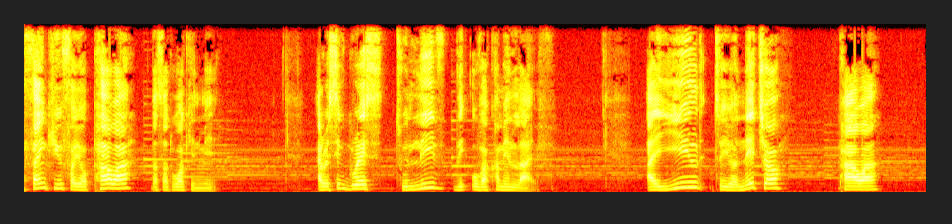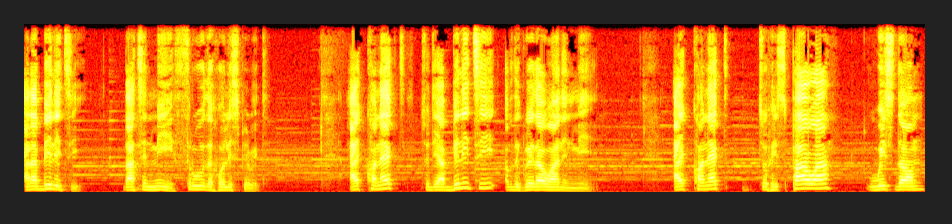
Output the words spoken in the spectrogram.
thank you for your power that's at work in me. I receive grace to live the overcoming life. I yield to your nature, power, and ability that's in me through the Holy Spirit. I connect to the ability of the greater one in me. I connect to his power, wisdom,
